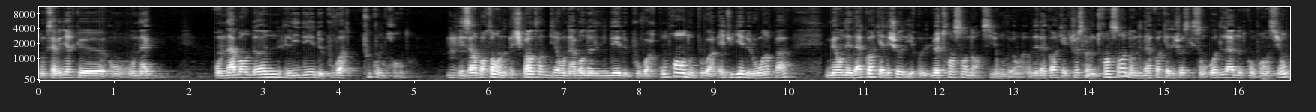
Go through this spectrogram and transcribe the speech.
Donc ça veut dire qu'on on, on abandonne l'idée de pouvoir tout comprendre. Mhm. Et c'est important, je ne suis pas en train de dire on abandonne l'idée de pouvoir comprendre ou de pouvoir étudier, de loin pas, mais on est d'accord qu'il y a des choses, le transcendant si on veut, on est d'accord qu'il y a quelque chose qui nous transcende, on est d'accord qu'il y a des choses qui sont au-delà de notre compréhension,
